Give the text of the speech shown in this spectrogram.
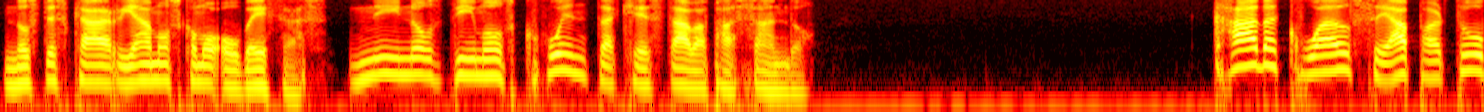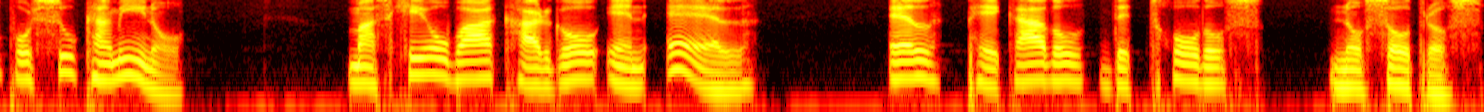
nos descarriamos como ovejas, ni nos dimos cuenta que estaba pasando. Cada cual se apartó por su camino, mas Jehová cargó en él el pecado de todos nosotros.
